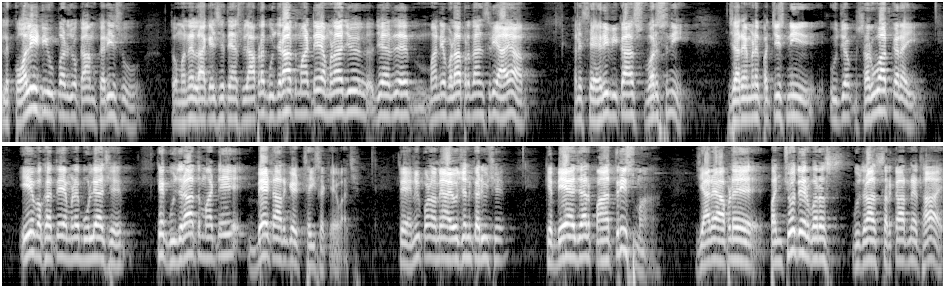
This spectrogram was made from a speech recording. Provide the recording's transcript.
એટલે ક્વોલિટી ઉપર જો કામ કરીશું, તો મને લાગે છે ત્યાં સુધી. આપણા ગુજરાત માટે હમણાં જ જ્યારે માન્ય વડાપ્રધાન શ્રી આવ્યા અને શહેરી વિકાસ વર્ષની, જ્યારે એમણે પચીસની ઉજવ, શરૂઆત કરાઈ, એ વખતે એમણે બોલ્યા છે કે ગુજરાત માટે બે ટાર્ગેટ થઈ શકે એવા છે. તો એનું પણ અમે આયોજન કર્યું છે કે બે હજાર પાંત્રીસમાં જ્યારે આપણે પંચોતેર વર્ષ ગુજરાત સરકારને થાય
